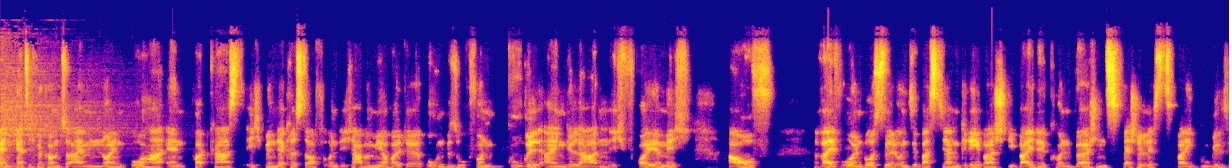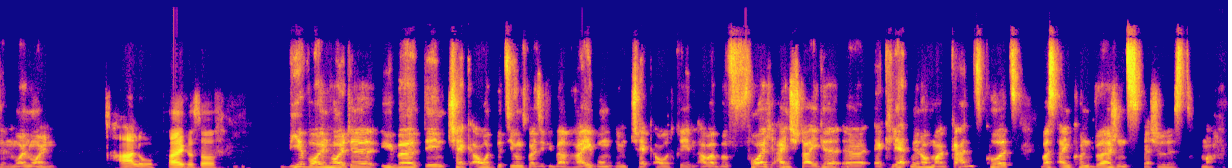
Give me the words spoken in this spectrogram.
moin, herzlich willkommen zu einem neuen OHN Podcast. Ich bin der Christoph und ich habe mir heute hohen Besuch von Google eingeladen. Ich freue mich auf Ralf Ohlenbustel und Sebastian Grebasch, die beide Conversion Specialists bei Google sind. Moin, moin. Hallo. Hi, Christoph. Wir wollen heute über den Checkout bzw. über Reibung im Checkout reden. Aber bevor ich einsteige, äh, erklärt mir noch mal ganz kurz, was ein Conversion Specialist macht.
